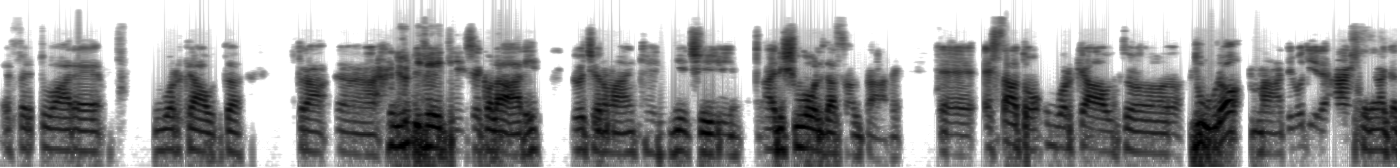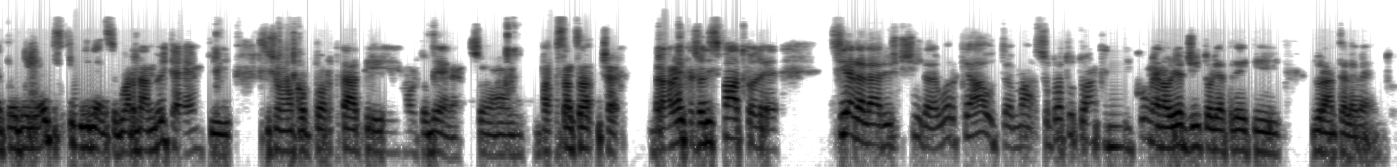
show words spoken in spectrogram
effettuare un workout tra uh, gli uliveti secolari, dove c'erano anche 10 Irish Wall da saltare. Eh, è stato un workout uh, duro, ma devo dire anche nella categoria experience, guardando i tempi, si sono comportati molto bene. Sono abbastanza, cioè, veramente soddisfatto de, sia della riuscita del workout, ma soprattutto anche di come hanno reagito gli atleti durante l'evento.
